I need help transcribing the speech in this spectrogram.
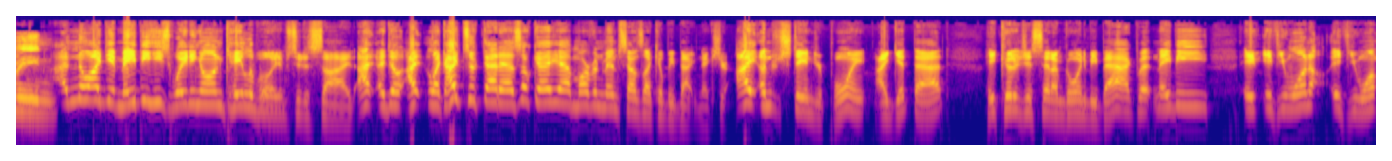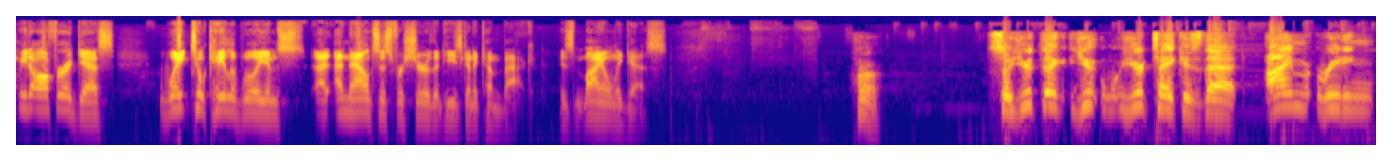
mean, I have no idea. Maybe he's waiting on Caleb Williams to decide. I, I don't. I like. I took that as okay. Yeah, Marvin Mims sounds like he'll be back next year. I understand your point. I get that. He could have just said I'm going to be back, but maybe if, if you want to, if you want me to offer a guess, wait till Caleb Williams uh, announces for sure that he's going to come back. Is my only guess. huh? So you think you your take is that I'm reading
